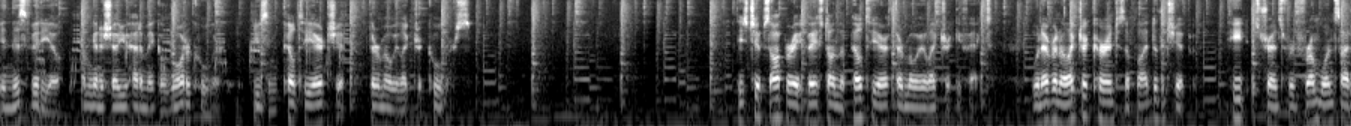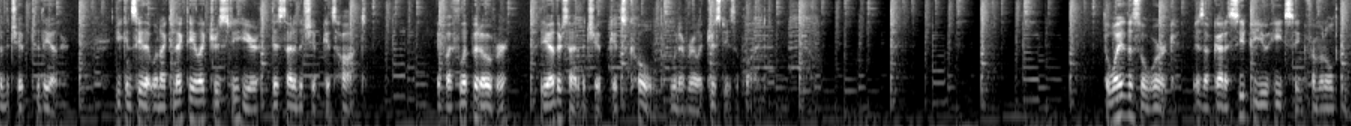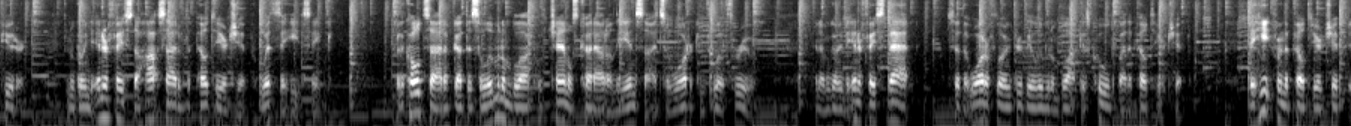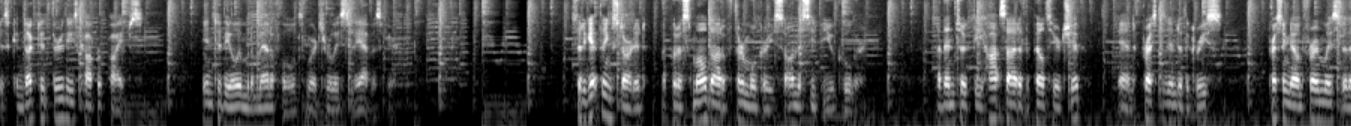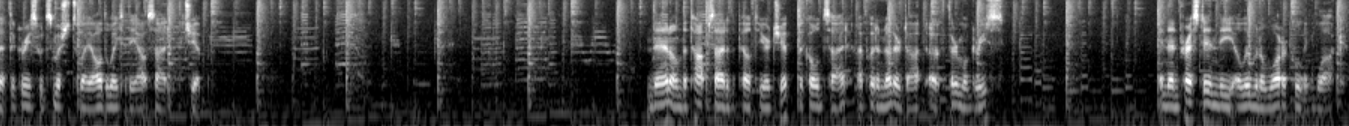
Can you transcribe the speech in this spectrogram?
In this video, I'm going to show you how to make a water cooler using Peltier chip thermoelectric coolers. These chips operate based on the Peltier thermoelectric effect. Whenever an electric current is applied to the chip, heat is transferred from one side of the chip to the other. You can see that when I connect the electricity here, this side of the chip gets hot. If I flip it over, the other side of the chip gets cold whenever electricity is applied. The way this will work is I've got a CPU heatsink from an old computer, and I'm going to interface the hot side of the Peltier chip with the heatsink. For the cold side, I've got this aluminum block with channels cut out on the inside so water can flow through, and I'm going to interface that so that water flowing through the aluminum block is cooled by the Peltier chip. The heat from the Peltier chip is conducted through these copper pipes into the aluminum manifolds where it's released to the atmosphere. So to get things started, I put a small dot of thermal grease on the CPU cooler. I then took the hot side of the Peltier chip and pressed it into the grease, pressing down firmly so that the grease would smush its way all the way to the outside of the chip. Then on the top side of the Peltier chip, the cold side, I put another dot of thermal grease and then pressed in the aluminum water cooling block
